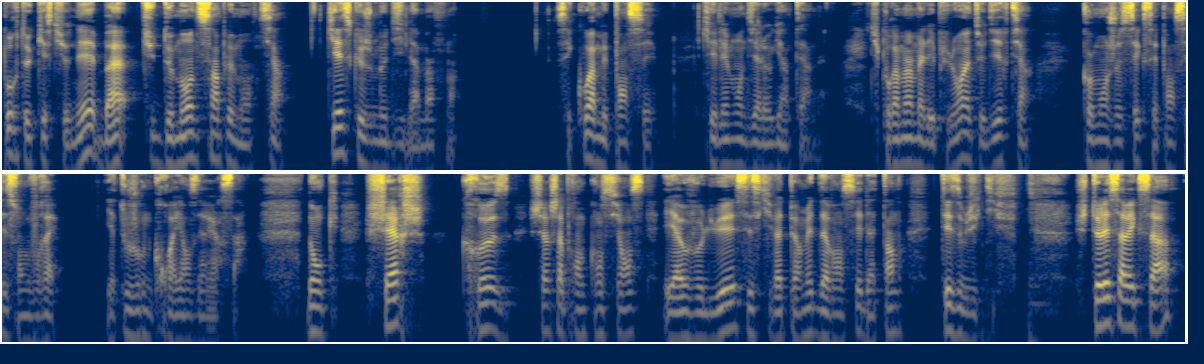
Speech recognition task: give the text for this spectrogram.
Pour te questionner, bah, tu te demandes simplement, tiens, qu'est-ce que je me dis là maintenant? C'est quoi mes pensées? Quel est mon dialogue interne? Tu pourrais même aller plus loin et te dire, tiens, comment je sais que ces pensées sont vraies? Il y a toujours une croyance derrière ça. Donc, cherche, creuse, cherche à prendre conscience et à évoluer. C'est ce qui va te permettre d'avancer, d'atteindre tes objectifs. Je te laisse avec ça.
